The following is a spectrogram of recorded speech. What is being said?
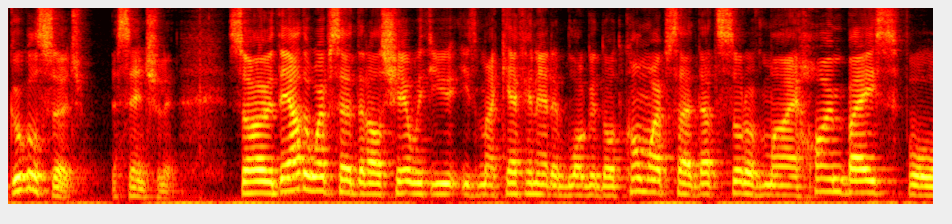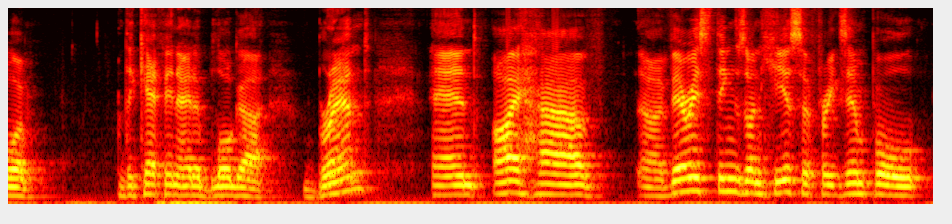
Google search, essentially. So the other website that I'll share with you is my caffeinatedblogger.com website. That's sort of my home base for the Caffeinated Blogger brand. And I have uh, various things on here. So for example,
